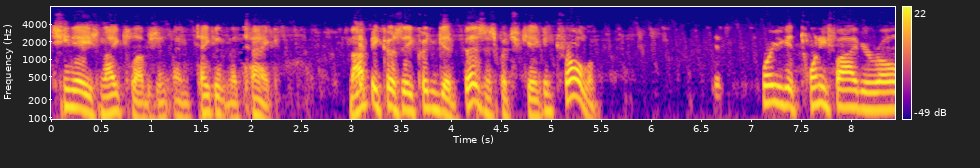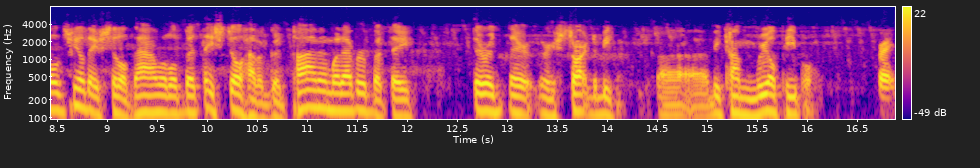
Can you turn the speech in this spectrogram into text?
teenage nightclubs and, and taken it in the tank? Not because they couldn't get business, but you can't control them. Where you get 25 year olds, you know, they've settled down a little bit. They still have a good time and whatever, but they they're they're they're starting to be uh, become real people. Right.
